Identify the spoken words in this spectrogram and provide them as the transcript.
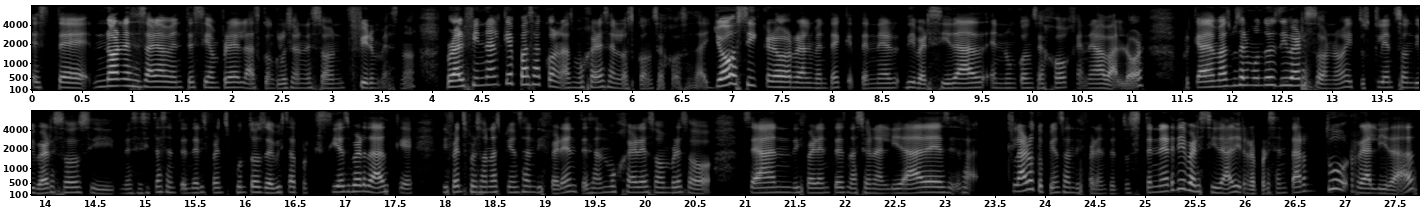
este, no necesariamente siempre las conclusiones son firmes, ¿no? Pero al final, ¿qué pasa con las mujeres en los consejos? O sea, yo sí creo realmente que tener diversidad en un consejo genera valor, porque además, pues el mundo es diverso, ¿no? Y tus clientes son diversos y necesitas entender diferentes puntos de vista, porque sí es verdad que diferentes personas piensan diferentes, sean mujeres, hombres o sean diferentes nacionalidades, o sea, claro que piensan diferente. Entonces, tener diversidad y representar tu realidad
